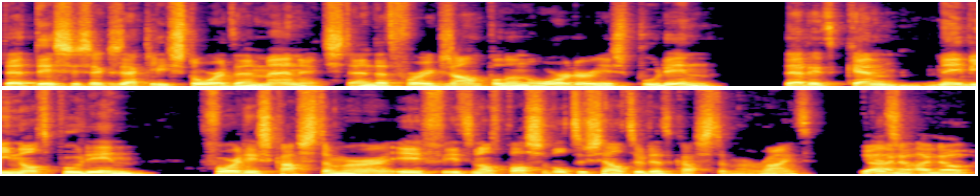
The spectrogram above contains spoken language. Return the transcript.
that this is exactly stored and managed. And that, for example, an order is put in, that it can maybe not put in for this customer if it's not possible to sell to that customer, right? Yeah, I know, I know.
